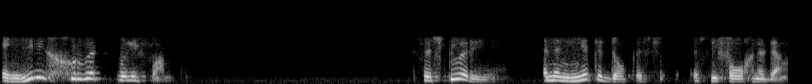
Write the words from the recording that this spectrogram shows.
En hierdie groot olifant se storie in 'n neutedop is is die volgende ding.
